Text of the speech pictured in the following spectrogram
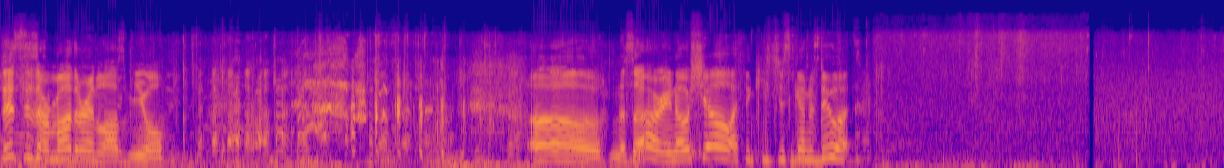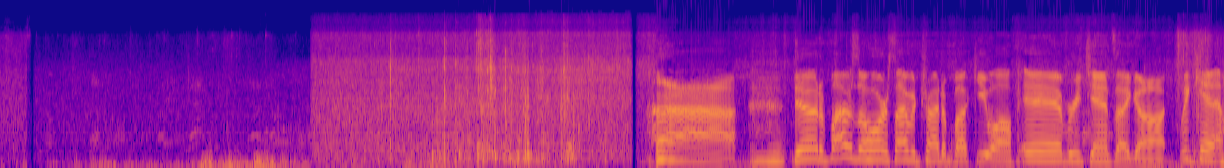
This is our mother-in-law's mule. oh, no, sorry, no show. I think he's just gonna do it. Dude, if I was a horse, I would try to buck you off every chance I got. We can't,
